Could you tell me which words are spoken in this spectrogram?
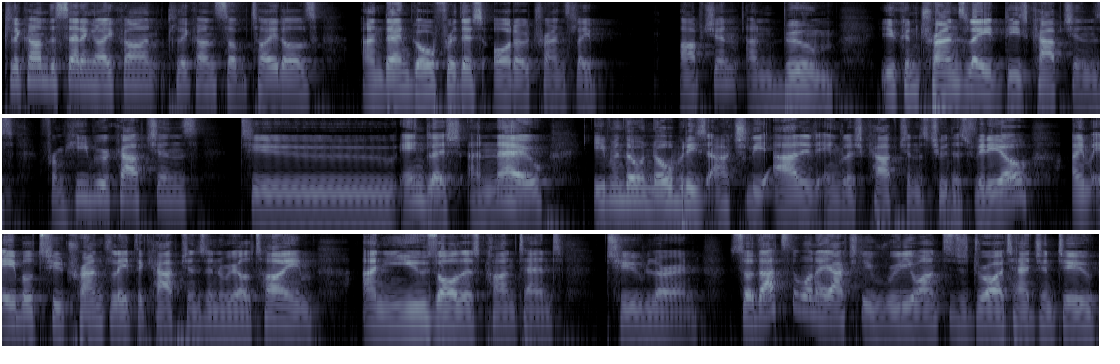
Click on the setting icon, click on subtitles, and then go for this auto translate option. And boom, you can translate these captions from Hebrew captions to English. And now, even though nobody's actually added English captions to this video, I'm able to translate the captions in real time and use all this content to learn. So that's the one I actually really wanted to draw attention to.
